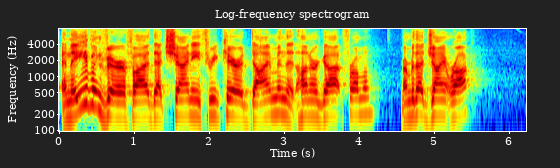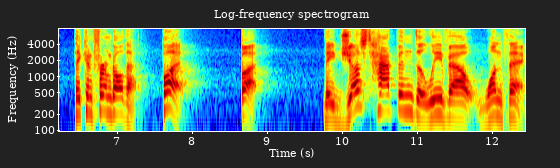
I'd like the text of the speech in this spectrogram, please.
And they even verified that shiny three carat diamond that Hunter got from him. Remember that giant rock? They confirmed all that. But, but, they just happened to leave out one thing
